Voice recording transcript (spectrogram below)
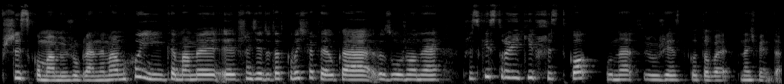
Wszystko mamy już ubrane. Mamy choinkę, mamy e, wszędzie dodatkowe światełka rozłożone, wszystkie strojiki, wszystko u nas już jest gotowe na święta.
